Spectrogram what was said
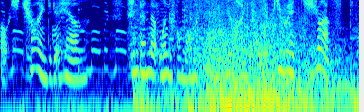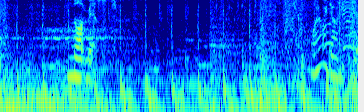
I was trying to get him, and then that wonderful moment, you realized if you had just not missed. Why are we down here?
